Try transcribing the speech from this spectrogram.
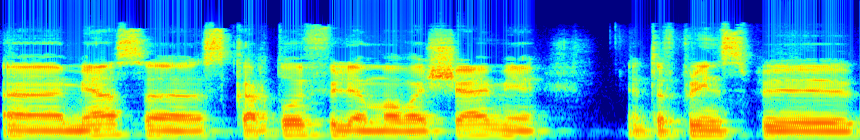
э, мясо с картофелем, овощами Это, в принципе,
